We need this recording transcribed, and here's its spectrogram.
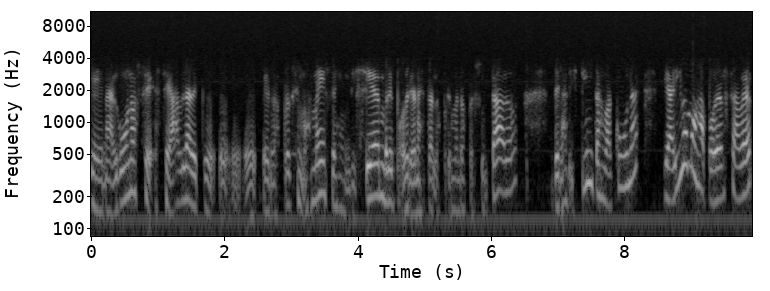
que en algunos se, se habla de que eh, eh, en los próximos meses, en diciembre, podrían estar los primeros resultados de las distintas vacunas y ahí vamos a poder saber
